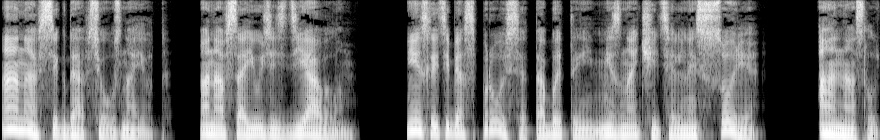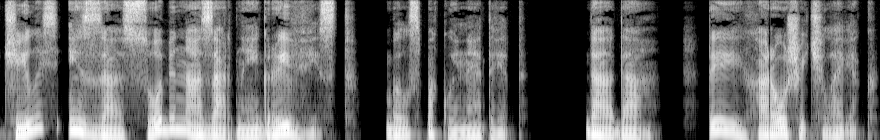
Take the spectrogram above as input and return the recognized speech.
«Она всегда все узнает. Она в союзе с дьяволом. Если тебя спросят об этой незначительной ссоре, она случилась из-за особенно азартной игры в вист», — был спокойный ответ. «Да-да, ты хороший человек».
